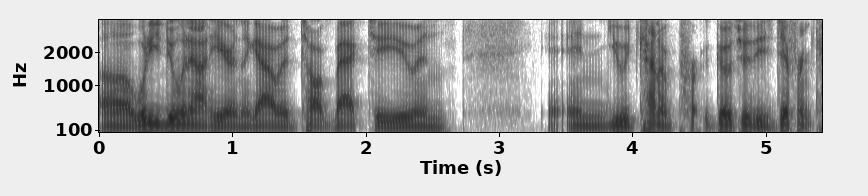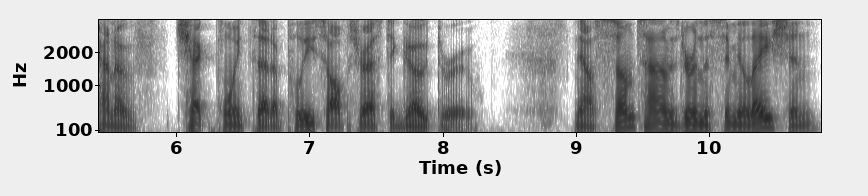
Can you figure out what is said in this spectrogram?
uh, what are you doing out here?" And the guy would talk back to you, and and you would kind of pr- go through these different kind of checkpoints that a police officer has to go through. Now, sometimes during the simulation,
